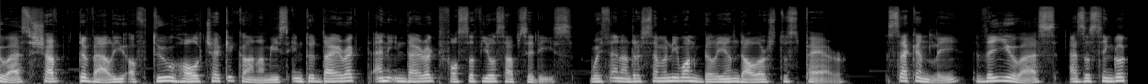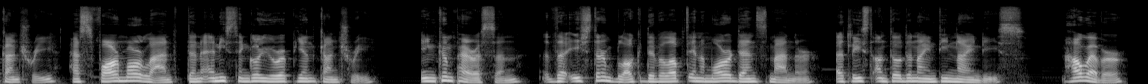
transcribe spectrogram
US shoved the value of two whole Czech economies into direct and indirect fossil fuel subsidies, with another $71 billion to spare. Secondly, the US, as a single country, has far more land than any single European country. In comparison, the Eastern Bloc developed in a more dense manner, at least until the 1990s. However,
